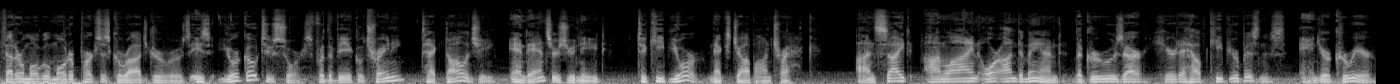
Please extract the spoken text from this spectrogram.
Federal Mogul Motor Parts' Garage Gurus is your go to source for the vehicle training, technology, and answers you need to keep your next job on track. On site, online, or on demand, the gurus are here to help keep your business and your career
